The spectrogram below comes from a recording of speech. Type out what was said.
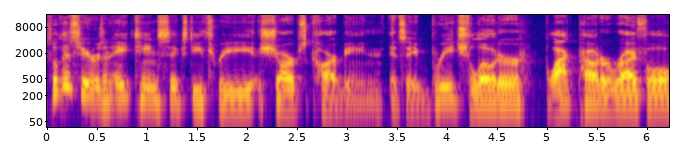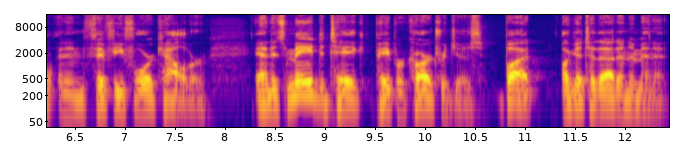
So this here is an 1863 Sharps carbine. It's a breech loader, black powder rifle, and in 54 caliber. And it's made to take paper cartridges, but I'll get to that in a minute.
